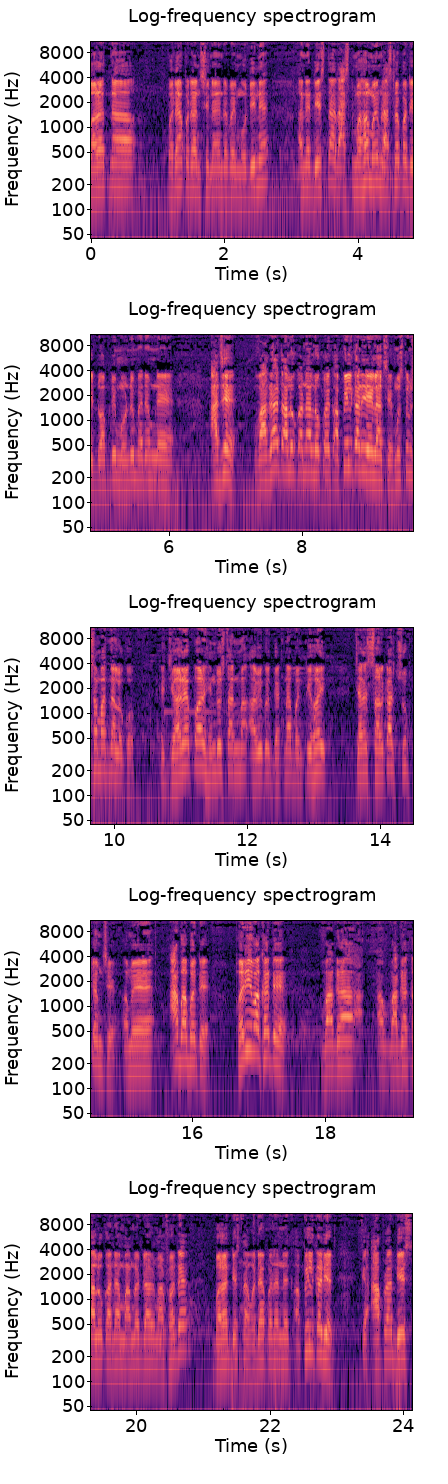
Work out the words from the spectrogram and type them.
ભારતના વડાપ્રધાન શ્રી નરેન્દ્રભાઈ મોદીને અને દેશના રાષ્ટ્ર, મહામહિમ રાષ્ટ્રપતિ દ્રૌપદી મુર્મુ મેડમને આજે વાગડા તાલુકાના લોકો એક અપીલ કરી રહેલા છે, મુસ્લિમ સમાજના લોકો, કે જ્યારે પણ હિન્દુસ્તાનમાં આવી કોઈ ઘટના બનતી હોય, ત્યારે સરકાર ચૂપ કેમ છે? અમે આ બાબતે ફરી વખતે વાગડા વાગડા તાલુકાના મામલતદાર મારફતે ભારત દેશના વડાપ્રધાનને એક અપીલ કરીએ કે આપણા દેશ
